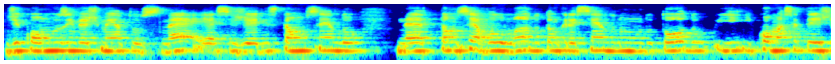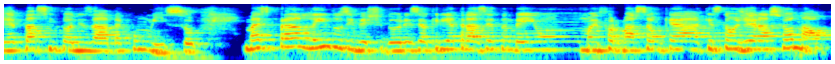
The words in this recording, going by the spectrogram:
de como os investimentos, né, ESG, estão sendo estão né, se avolumando, estão crescendo no mundo todo e, e como a CTG está sintonizada com isso. Mas para além dos investidores, eu queria trazer também um, uma informação que é a questão geracional.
